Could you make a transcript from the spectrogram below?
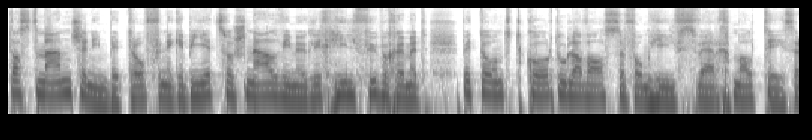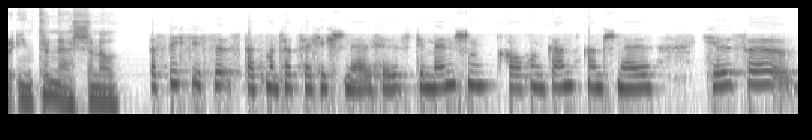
dass die Menschen im betroffenen Gebiet so schnell wie möglich Hilfe bekommen, betont Cordula Wasser vom Hilfswerk Malteser International. Das Wichtigste ist, dass man tatsächlich schnell hilft. Die Menschen brauchen ganz, ganz schnell Hilfe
